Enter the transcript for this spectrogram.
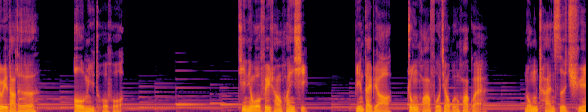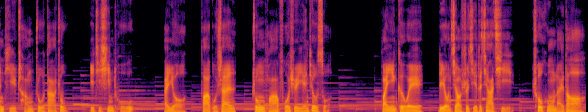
各位大德，阿弥陀佛！今天我非常欢喜，并代表中华佛教文化馆、龙禅寺全体常住大众以及信徒，还有法鼓山中华佛学研究所，欢迎各位利用教师节的假期，抽空来到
